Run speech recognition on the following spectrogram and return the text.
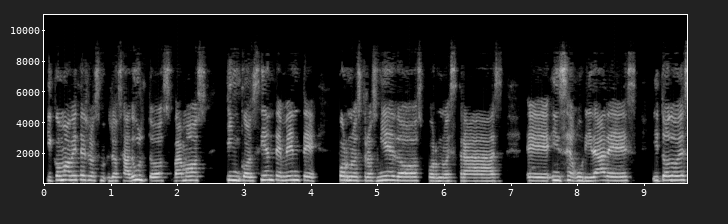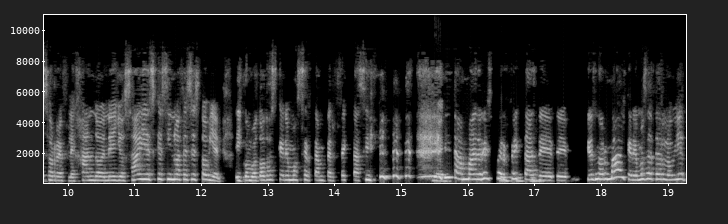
y cómo a veces los, adultos vamos inconscientemente por nuestros miedos, por nuestras eh, inseguridades, y todo eso reflejando en ellos, ay, es que si no haces esto bien, y como todos queremos ser tan perfectas y, tan madres perfectas de, que es normal, queremos hacerlo bien.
